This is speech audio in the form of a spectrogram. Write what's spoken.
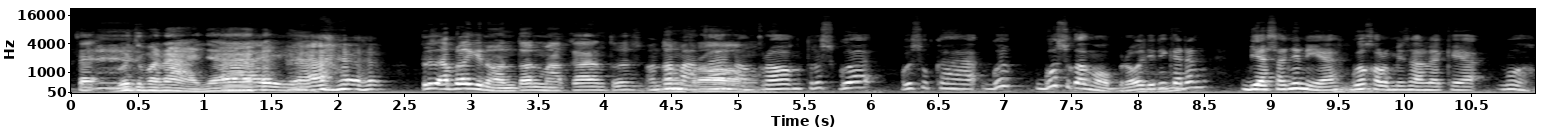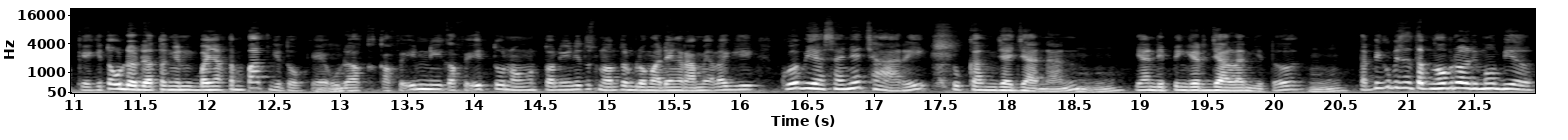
Saya gue cuma nanya. Ah, iya. Terus apa lagi? Nonton, makan, terus Nonton makan nongkrong. terus gue gue suka gue gue suka ngobrol. Jadi kadang biasanya nih ya gue kalau misalnya kayak wah kayak kita udah datengin banyak tempat gitu. Kayak Hmm. udah ke kafe ini kafe itu nonton ini terus nonton belum ada yang rame lagi. Gue biasanya cari tukang jajanan Mm-mm. yang di pinggir jalan gitu Mm. tapi gue bisa tetap ngobrol di mobil.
